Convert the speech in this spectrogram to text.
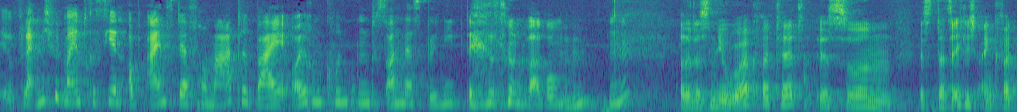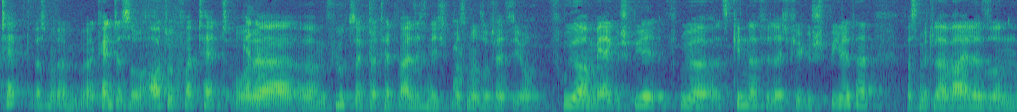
äh, vielleicht mich würde mal interessieren, ob eins der Formate bei euren Kunden besonders beliebt ist und warum. Mhm. Mhm. Also das New Work Quartett ist so ein, ist tatsächlich ein Quartett, was man, man kennt es so Autoquartett oder genau. ähm, Flugzeugquartett, weiß ich nicht, ja. was man so tatsächlich auch früher mehr gespielt, früher als Kinder vielleicht viel gespielt hat, was mittlerweile so ein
